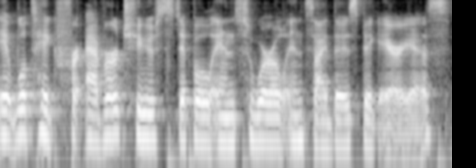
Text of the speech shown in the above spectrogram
It will take forever to stipple and swirl inside those big areas.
